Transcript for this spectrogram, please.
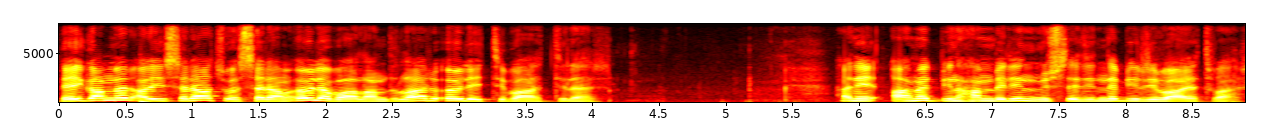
Peygamber aleyhissalatü vesselam öyle bağlandılar, öyle ittiba ettiler. Hani Ahmet bin Hanbel'in müsnedinde bir rivayet var.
